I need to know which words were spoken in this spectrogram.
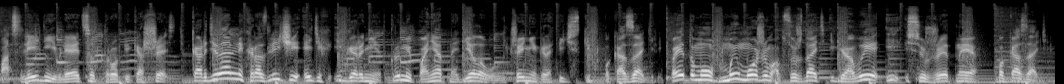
последней является Тропика 6. Кардинальных различий этих игр нет, кроме, понятное дело, улучшения графических показателей. Поэтому мы можем обсуждать игровые и сюжетные показатели.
